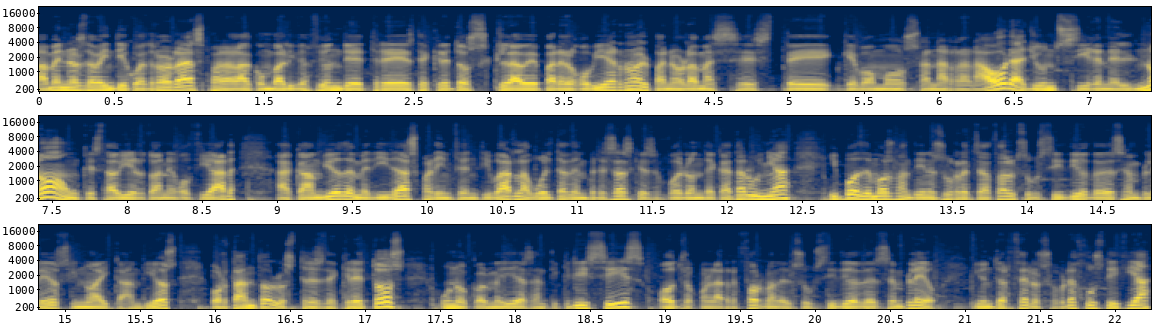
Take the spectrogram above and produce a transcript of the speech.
A menos de 24 horas para la convalidación de tres decretos clave para el gobierno, el panorama es este que vamos a narrar ahora. Junts sigue en el no, aunque está abierto a negociar a cambio de medidas para incentivar la vuelta de empresas que se fueron de Cataluña y Podemos mantiene su rechazo al subsidio de desempleo si no hay cambios. Por tanto, los tres decretos, uno con medidas anticrisis, otro con la reforma del subsidio de desempleo y un tercero sobre justicia,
